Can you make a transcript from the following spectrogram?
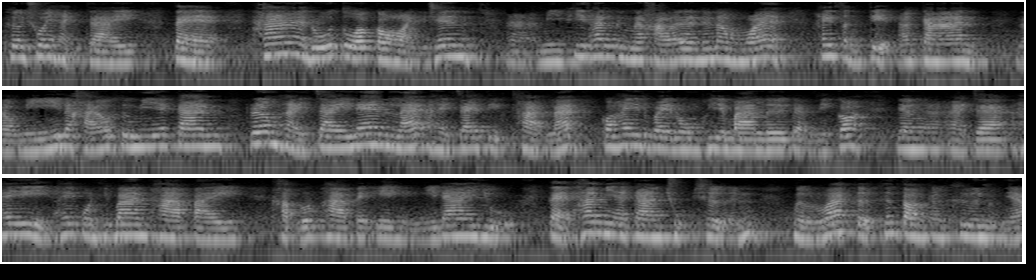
เครื่องช่วยหายใจ แต่ถ้ารู้ตัวก่อน เช่นมีพี่ท่านหนึ่งนะคะแล้วแนะนำว่าให้สังเกตอาการเหล่านี้นะคะ ก็คือมีอาการเริ่มหายใจแน่นและหายใจติดขัดและก็ให้ไปโรงพยาบาลเลยแบบนี้ก็ยังอาจจะให้ให้คนที่บ้านพาไป ขับรถพาไปเองอย่างนี้ได้อยู่ แต่ถ้ามีอาการฉุกเฉิน เหมือนว่าเกิดขึ้นตอนกลางคืนแบบนี้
